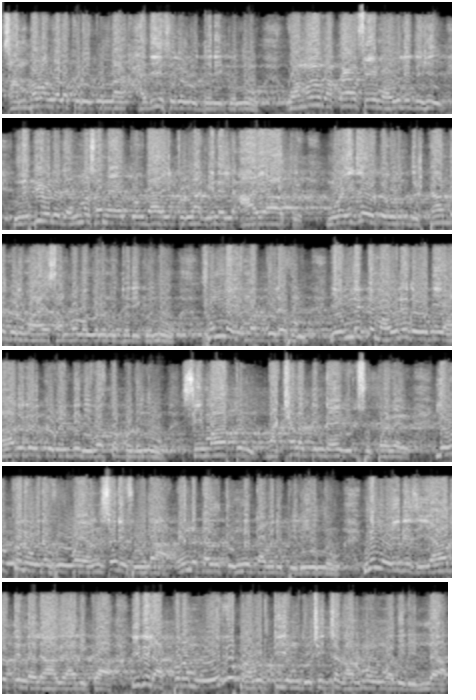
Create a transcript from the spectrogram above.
സംഭവങ്ങളെ കുറിക്കുന്ന ഹദീസുകൾ ഉദ്ധരിക്കുന്നു. വമാ വഖഅ ഫി മൗലിദിഹി. നബിയുടെ ജന്മസമയത്തുണ്ടായിട്ടുള്ള മിനൽ ആയാത്ത് മൊയ്ജത്തുകളും ദൃഷ്ടാന്തങ്ങളുമായ സംഭവങ്ങളും ഉദ്ധരിക്കുന്നു. എന്നിട്ട് മൗലിദോതി ആളുകൾക്ക് വേണ്ടി നിവർത്തപ്പെടുന്നു. സിമാത്തുൻ ഭക്ഷണത്തിന്റെ സുപ്രകൾ യൗക്കുലൂനഹൂവ എന്നിട്ട് അത് തിന്നിട്ട് അവർ പിരിയുന്നു. നിങ്ങൾ ഒരു സിയാദത്തിനലാലിക്ക ഇതിലപ്പുറം ഒരു പ്രവൃത്തിയും ദുഷിച്ച കർമ്മവും അതിലില്ല.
